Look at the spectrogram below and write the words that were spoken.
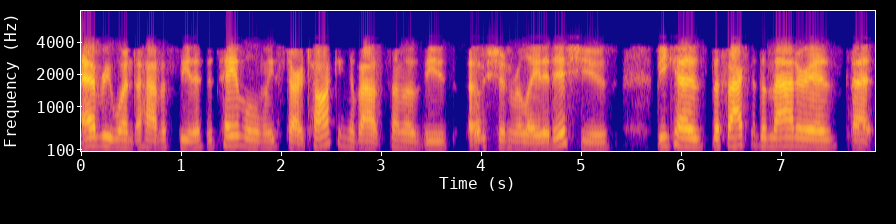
everyone to have a seat at the table when we start talking about some of these ocean related issues because the fact of the matter is that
